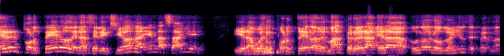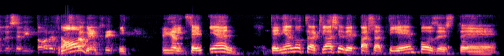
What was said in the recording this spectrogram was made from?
era el portero de la selección ahí en la Salle. Y era buen portero además, pero era, era uno de los dueños de Fernández Editores. No, y, y tenían, tenían otra clase de pasatiempos, este,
